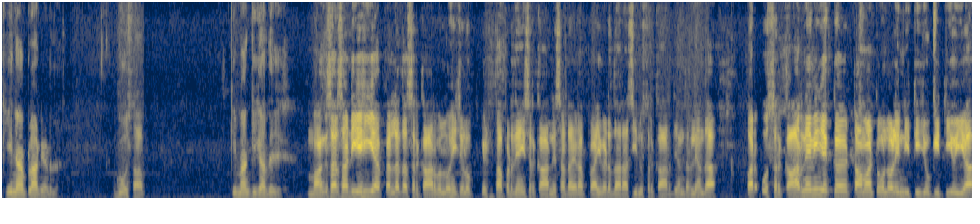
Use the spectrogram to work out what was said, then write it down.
ਕੀ ਨਾਮ ਪਲਾਟ ਦਾ? ਗੋ ਸਾਹਿਬ। ਕੀ ਮੰਗ ਕੀ ਕਰਦੇ ਜੀ? ਮੰਗ ਸਰ ਸਾਡੀ ਇਹੀ ਆ, ਪਹਿਲਾਂ ਤਾਂ ਸਰਕਾਰ ਵੱਲੋਂ ਹੀ ਚਲੋ ਪਿੱਠ ਥਾਪੜਦੇ ਆਂ ਸਰਕਾਰ ਨੇ ਸਾਡਾ ਜਿਹੜਾ ਪ੍ਰਾਈਵੇਟ ਅਦਾਰਾ ਸੀ ਇਹਨੂੰ ਸਰਕਾਰ ਦੇ ਅੰਦਰ ਲਿਆਂਦਾ, ਪਰ ਉਹ ਸਰਕਾਰ ਨੇ ਵੀ ਇੱਕ ਟਾਵਾਂ ਟੋਣ ਵਾਲੀ ਨੀਤੀ ਜੋ ਕੀਤੀ ਹੋਈ ਆ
